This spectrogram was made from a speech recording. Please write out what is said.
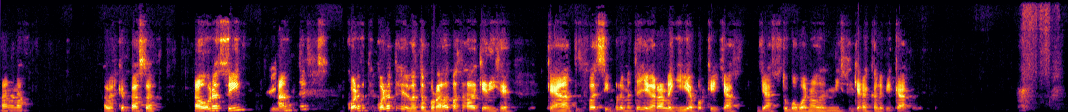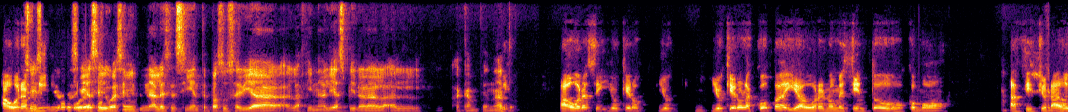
don't A ver qué pasa. Ahora sí, antes, acuérdate, de la temporada pasada que dije que antes fue simplemente llegar a la guía porque ya, ya estuvo bueno de ni siquiera calificar. Ahora mínimo. si ya se llegó a semifinales, el siguiente paso sería la final y aspirar al, campeonato. Ahora sí, yo quiero, yo, yo quiero la copa y ahora no me siento como aficionado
